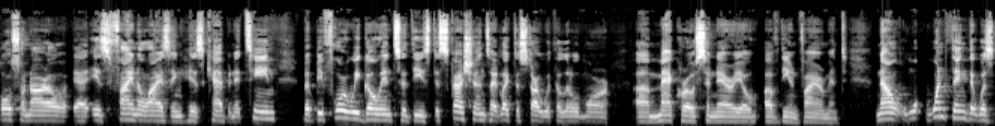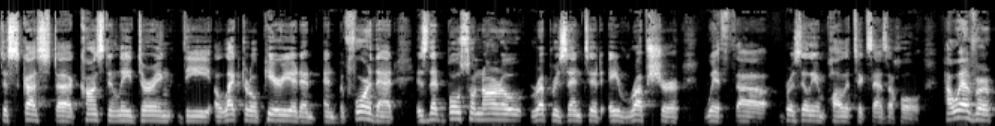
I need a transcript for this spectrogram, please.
Bolsonaro uh, is finalizing his cabinet team. But before we go into these discussions, I'd like to start with a little more uh, macro scenario of the environment. Now, w- one thing that was discussed uh, constantly during the electoral period and, and before that is that Bolsonaro represented a rupture with uh, Brazilian politics as a whole. However,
